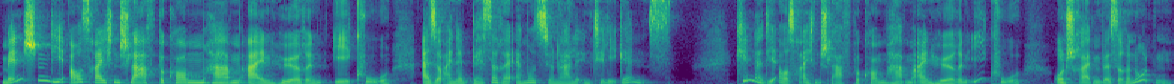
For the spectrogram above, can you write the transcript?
Menschen, die ausreichend Schlaf bekommen, haben einen höheren EQ, also eine bessere emotionale Intelligenz. Kinder, die ausreichend Schlaf bekommen, haben einen höheren IQ und schreiben bessere Noten.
